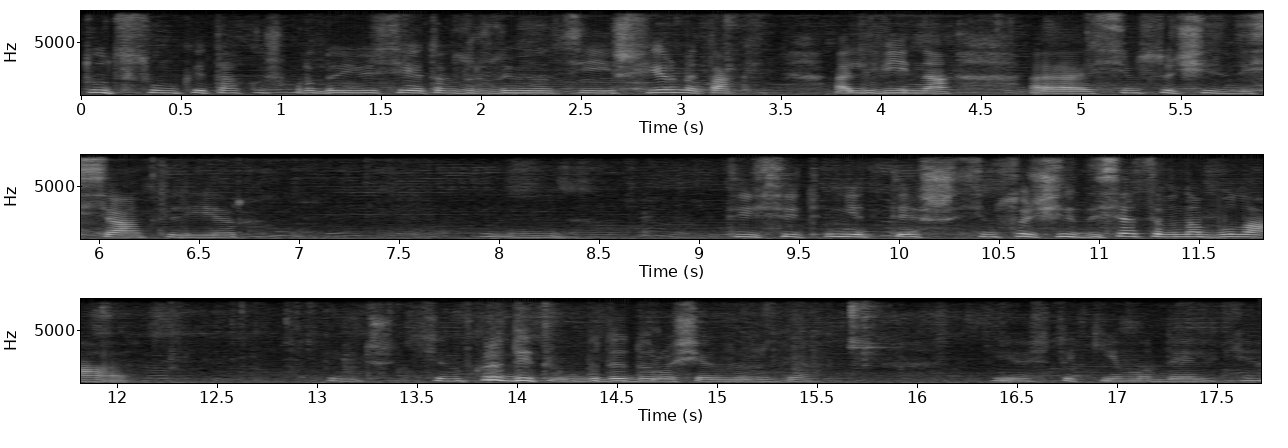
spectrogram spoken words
Тут сумки також продаються, я так зрозуміла, цієї ж фірми. Так, Альвіна е, 760 лір. Тисяч, ні, теж 760 це вона була. В кредит буде дорожче, як завжди. І ось такі модельки.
